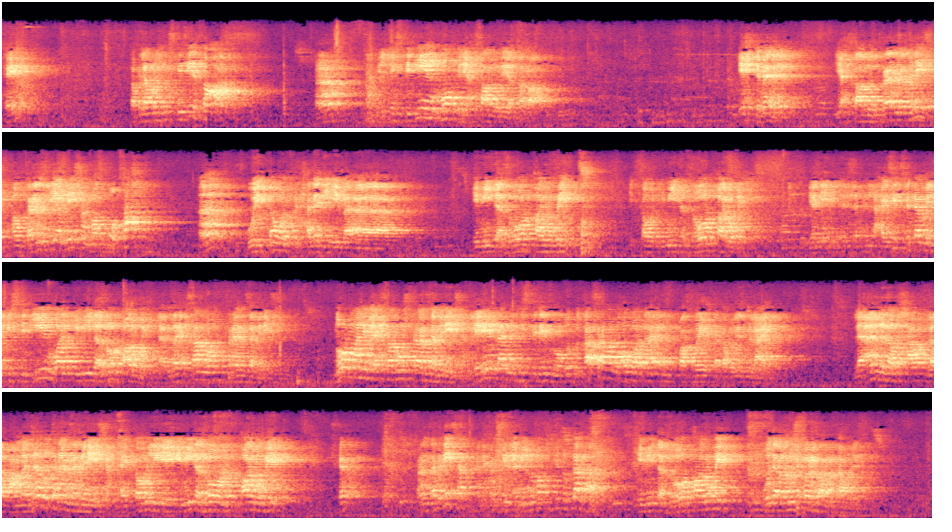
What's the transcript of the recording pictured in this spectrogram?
okay؟ طب لو ال histidine ناقص ها؟ ال histidine ممكن يحصل له إيه يا ترى؟ احتمال يحصل له transamination أو transdeamination مظبوط صح؟ ها؟ ويتكون في الحاله دي إيه بقى؟ imidazole pyruvate يتكون imidazole pyruvate يعني دم ال histidine وال imidazole pyruvate لأن ده يحصل له transamination normally ما يحصلوش transamination ليه؟ لأن ال histidine موجود بكثرة وهو ده ال pathway ال metabolism العادي لأن لو حاول لو عملنا له transamination هيتكون لي إيه؟ imidazole pyruvate مش كده؟ transamination يعني هنشيل امين ونحط كده قدامها imidazole pyruvate وده ملوش further metabolism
